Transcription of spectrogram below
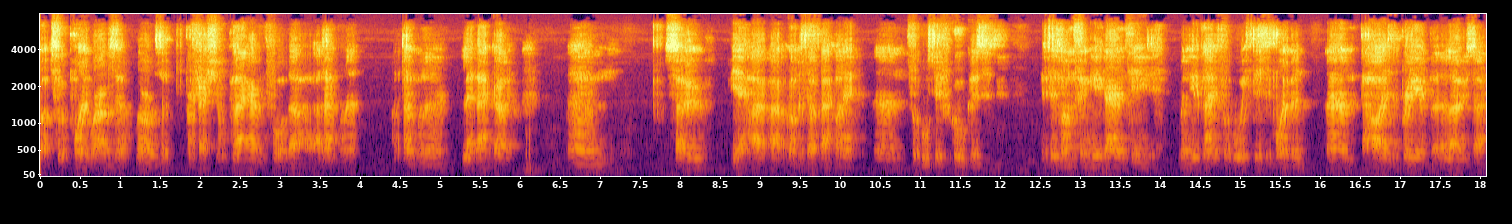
got to a point where I was a where I was a professional player and thought that I don't want to I don't want to let that go. Um, so yeah, I, I got myself back on it. Um, football's difficult because if there's one thing you're guaranteed when you're playing football, it's disappointment. Um, the highs are brilliant, but the lows are,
